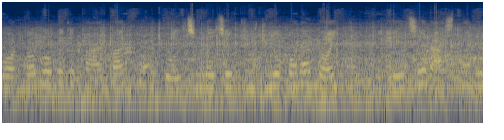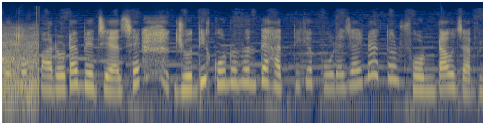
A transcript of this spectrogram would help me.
বরবাবু আমাকে বারবার করে বলছিল যে, ভিডিও করা নয়, কিন্তু এই যে রাস্তার এরকম বারোটা বেজে আছে, যদি কোনো মধ্যে হাত থেকে পড়ে যায় না, তোর ফোনটাও যাবে।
